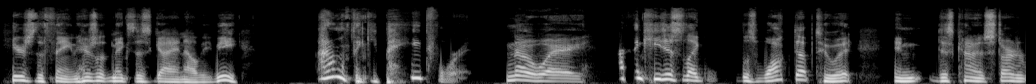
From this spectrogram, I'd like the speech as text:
here's the thing. Here's what makes this guy an LBB. I don't think he paid for it. No way. I think he just like was walked up to it and just kind of started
